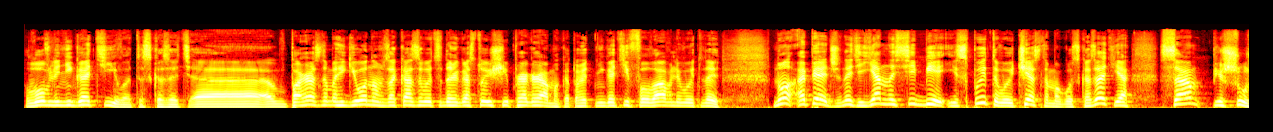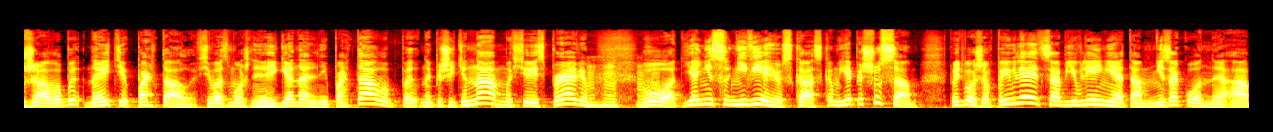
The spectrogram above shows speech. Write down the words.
ловли негатива, так сказать. По разным регионам заказываются дорогостоящие программы, которые этот негатив вылавливают и дают. Но, опять же, знаете, я на себе испытываю, честно могу сказать, я сам пишу жалобы на эти порталы, всевозможные региональные порталы, напишите нам, мы все исправим. Вот, я не, не верю сказкам, я пишу сам. Предположим, появляется объявление там незаконное о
